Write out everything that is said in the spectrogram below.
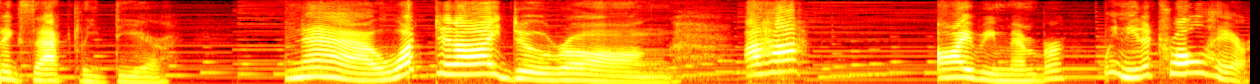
Not exactly, dear. Now, what did I do wrong? Aha! I remember. We need a troll hair.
